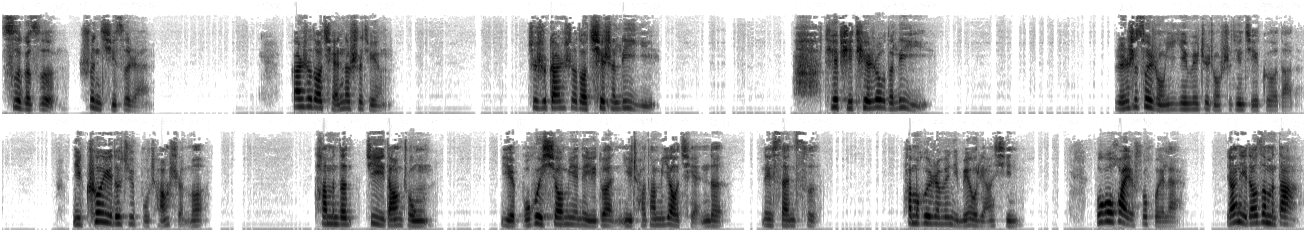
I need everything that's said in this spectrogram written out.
四个字：顺其自然。干涉到钱的事情，这是干涉到切身利益，贴皮贴肉的利益。人是最容易因为这种事情结疙瘩的。你刻意的去补偿什么，他们的记忆当中，也不会消灭那一段你朝他们要钱的那三次，他们会认为你没有良心。不过话也说回来，养你到这么大，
